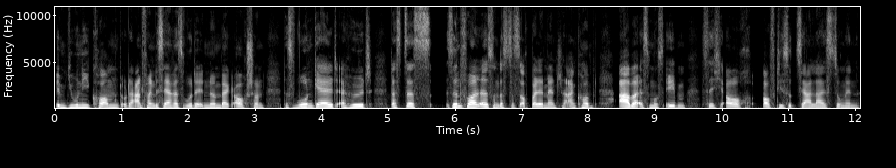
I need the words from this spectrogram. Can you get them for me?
im Juni kommt oder Anfang des Jahres wurde in Nürnberg auch schon das Wohngeld erhöht, dass das sinnvoll ist und dass das auch bei den Menschen ankommt, aber es muss eben sich auch auf die Sozialleistungen,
